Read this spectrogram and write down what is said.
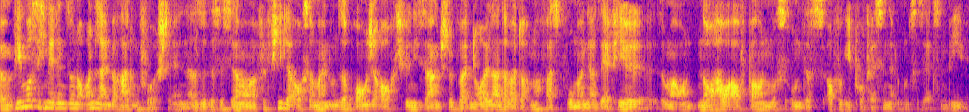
Ähm, wie muss ich mir denn so eine Online-Beratung vorstellen? Also das ist ja mal für viele auch sagen wir, in unserer Branche auch, ich will nicht sagen ein Stück weit Neuland, aber doch noch was, wo man ja sehr viel Know-how aufbauen muss, um das auch wirklich professionell umzusetzen. Wie,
